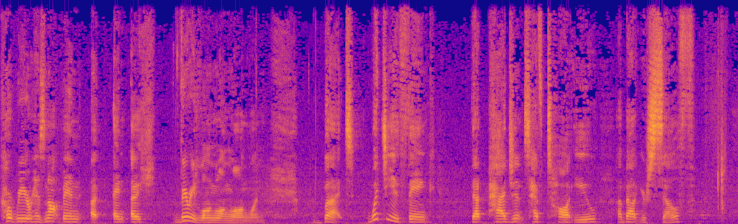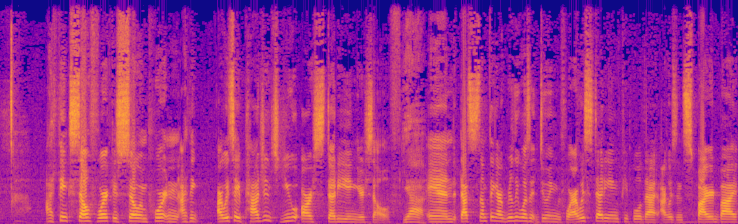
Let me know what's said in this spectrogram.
career has not been a, a, a very long, long, long one. But what do you think that pageants have taught you about yourself? I think self work is so important. I think I would say pageants, you are studying yourself. Yeah. And that's something I really wasn't doing before. I was studying people that I was inspired by,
